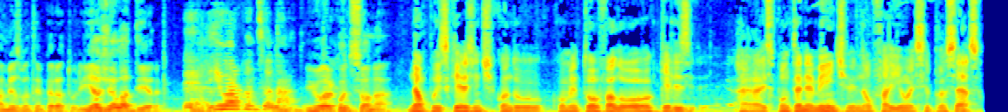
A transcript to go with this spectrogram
à mesma temperatura. E a geladeira? É, e o ar-condicionado? E o ar-condicionado? Não, por isso que a gente, quando comentou, falou que eles ah, espontaneamente não fariam esse processo.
